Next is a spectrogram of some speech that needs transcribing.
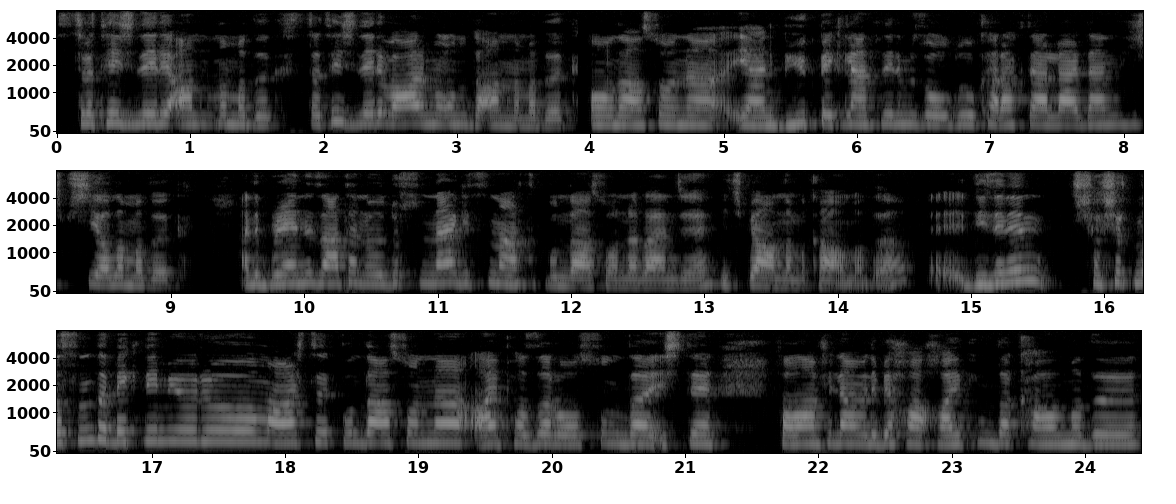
Stratejileri anlamadık. Stratejileri var mı onu da anlamadık. Ondan sonra yani büyük beklentilerimiz olduğu karakterlerden hiçbir şey alamadık. Hani Bran'i zaten öldürsünler gitsin artık bundan sonra bence. Hiçbir anlamı kalmadı. E, dizinin şaşırtmasını da beklemiyorum. Artık bundan sonra ay pazar olsun da işte falan filan öyle bir hype'ım kalmadı.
